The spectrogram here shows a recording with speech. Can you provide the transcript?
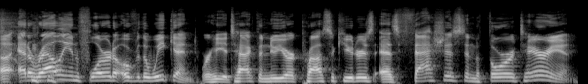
Uh, at a rally in Florida over the weekend, where he attacked the New York prosecutors as fascist and authoritarian.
